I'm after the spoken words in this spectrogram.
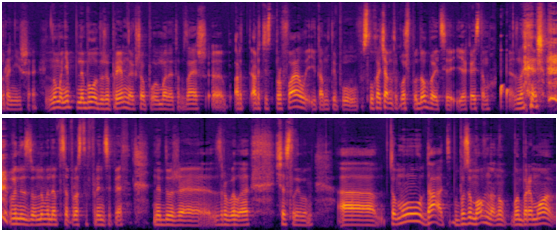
раніше. Ну, мені б не було дуже приємно, якщо б у мене там, знаєш, е, артист профайл, і там, типу, слухачам також подобається, і якась там хуйня, знаєш, внизу. Ну, мене б це просто, в принципі, не дуже зробило щасливим. Е, тому, да, типу, безумовно, ну, ми беремо,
